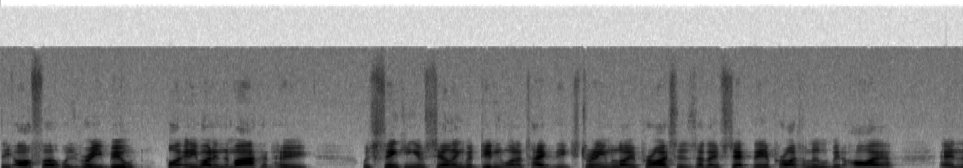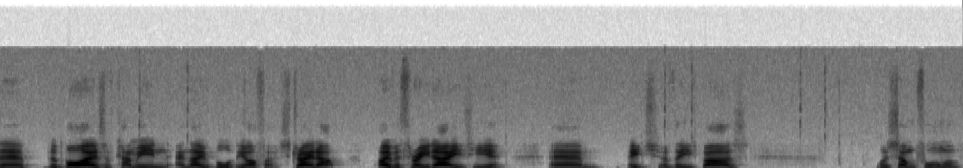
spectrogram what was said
the offer was rebuilt by anyone in the market who was thinking of selling but didn't want to take the extreme low prices, so they've set their price a little bit higher, and the, the buyers have come in and they've bought the offer straight up over three days here. Um, each of these bars was some form of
